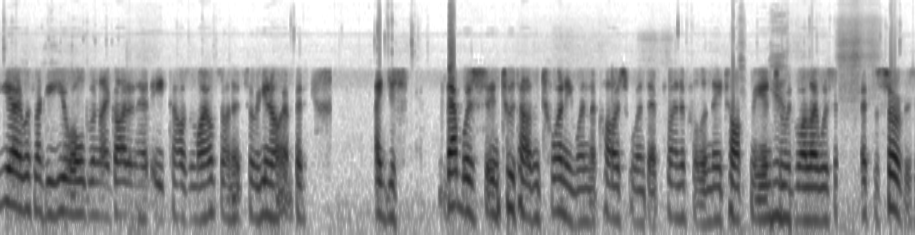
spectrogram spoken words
yeah, it was like a year old when I got it and had 8,000 miles on it. So, you know, but I just, that was in 2020 when the cars weren't that plentiful, and they talked me into Yeah. it while I was at the service,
